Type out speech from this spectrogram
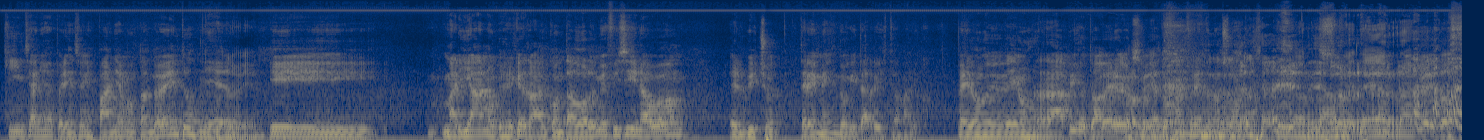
15 años de experiencia en España montando eventos. Bien. Y Mariano, que es el que trabaja, el contador de mi oficina, weón, el bicho tremendo guitarrista, marico. Pero de, de los rápidos, tú a ver que el otro día tocan frente a nosotros. De rápido, de rápido y todo. Eso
